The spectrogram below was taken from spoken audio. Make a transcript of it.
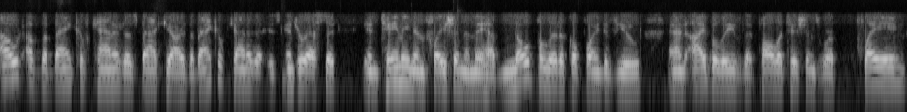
out of the Bank of Canada's backyard. The Bank of Canada is interested in taming inflation, and they have no political point of view. And I believe that politicians were playing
